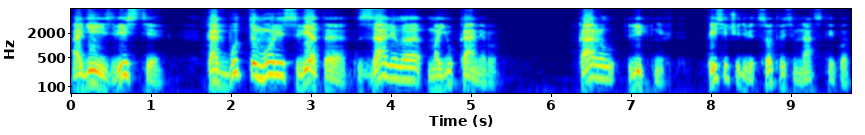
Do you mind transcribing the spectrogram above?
о ней известие, как будто море света залило мою камеру. Карл Липкнехт, 1918 год.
